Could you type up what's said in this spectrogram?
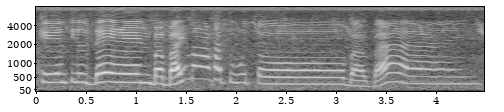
Okay, until then, bye-bye mga katuto. Bye-bye.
